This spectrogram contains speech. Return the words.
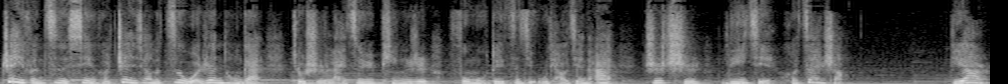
这一份自信和正向的自我认同感，就是来自于平日父母对自己无条件的爱、支持、理解和赞赏。第二，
